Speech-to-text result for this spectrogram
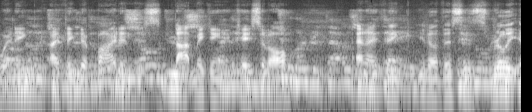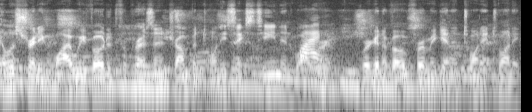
winning. I think that Biden is not making a case at all. And I think, you know, this is really illustrating why we voted for President Trump in 2016 and why, Why? we're, we're going to vote for him again in 2020.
